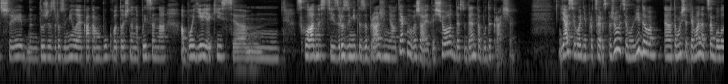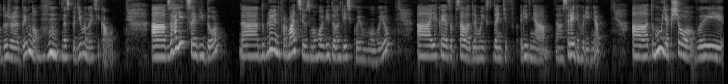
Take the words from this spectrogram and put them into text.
чи дуже зрозуміло, яка там буква точно написана, або є якісь ем, складності зрозуміти зображення? От як ви вважаєте, що для студента буде краще? Я сьогодні про це розкажу у цьому відео, е, тому що для мене це було дуже дивно, несподівано і цікаво. А взагалі, це відео е, дублює інформацію з мого відео англійською мовою, яке я записала для моїх студентів рівня е, середнього рівня. А, Тому, якщо ви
